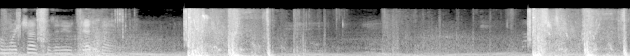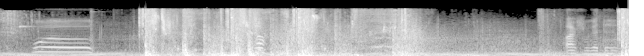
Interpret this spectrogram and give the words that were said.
For more chests because I need a jetpack. Whoa! Oh. I forgot to hit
